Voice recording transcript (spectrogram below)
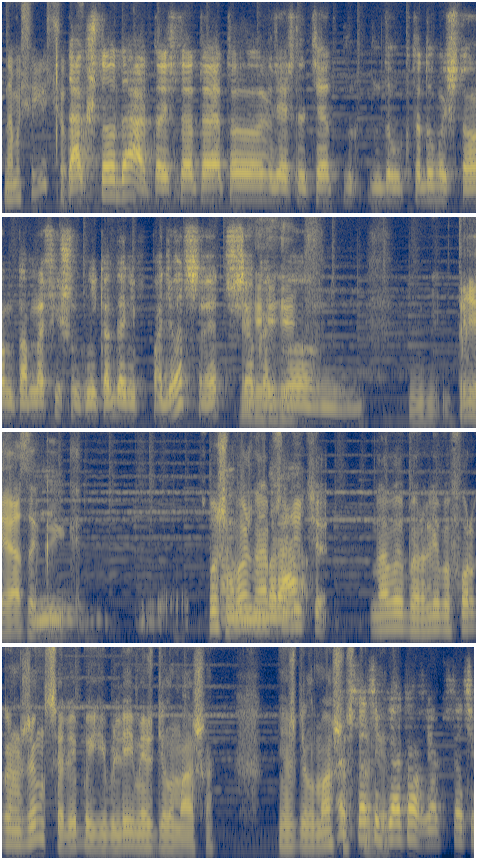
Нам еще есть что? Так что да, то есть это, это если тебе кто думает, что он там на фишинг никогда не попадется, это все как бы... Три раза. Слушай, Там можно бра- обсудить на выбор либо Форган Джинкса, либо юбилей Междилмаша. Междилмаша Я, 100 кстати, готов. Я, кстати,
